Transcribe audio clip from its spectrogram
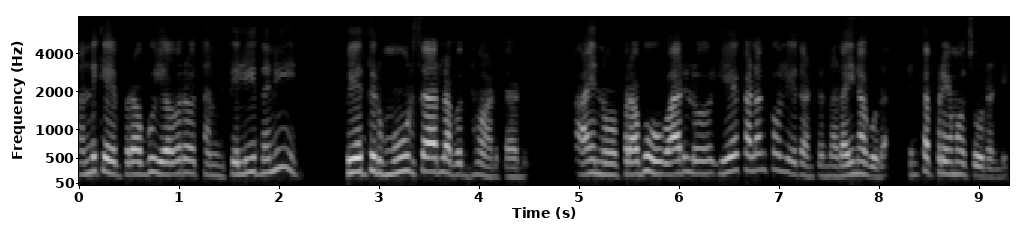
అందుకే ప్రభు ఎవరో తనకు తెలియదని పేతురు మూడు సార్లు అబద్ధం ఆడతాడు. ఆయన ప్రభు వారిలో ఏ కళంకం లేదంటున్నాడు అయినా కూడా. ఎంత ప్రేమో చూడండి.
